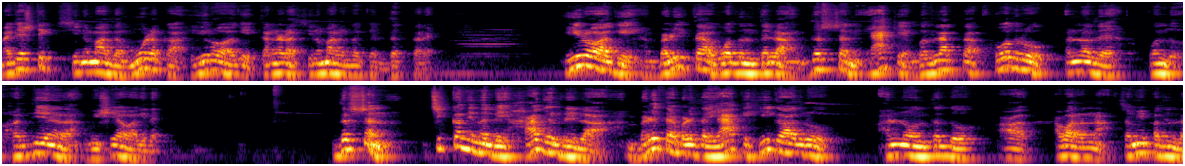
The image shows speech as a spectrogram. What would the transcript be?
ಮೆಜೆಸ್ಟಿಕ್ ಸಿನಿಮಾದ ಮೂಲಕ ಹೀರೋ ಆಗಿ ಕನ್ನಡ ಸಿನಿಮಾ ರಂಗಕ್ಕೆ ದಕ್ತಾರೆ. ಹೀರೋ ಆಗಿ ಬೆಳೀತಾ ಹೋದಂತೆಲ್ಲ ದರ್ಶನ್ ಯಾಕೆ ಬದಲಾಗ್ತಾ ಹೋದರು ಅನ್ನೋದೇ ಒಂದು ಅಧ್ಯಯನದ ವಿಷಯವಾಗಿದೆ. ದರ್ಶನ್ ಚಿಕ್ಕಂದಿನಲ್ಲಿ ಹಾಗಿರಲಿಲ್ಲ, ಬೆಳೀತಾ ಬೆಳೀತಾ ಯಾಕೆ ಹೀಗಾದರು ಅನ್ನುವಂಥದ್ದು ಆ ಅವರನ್ನು ಸಮೀಪದಿಂದ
